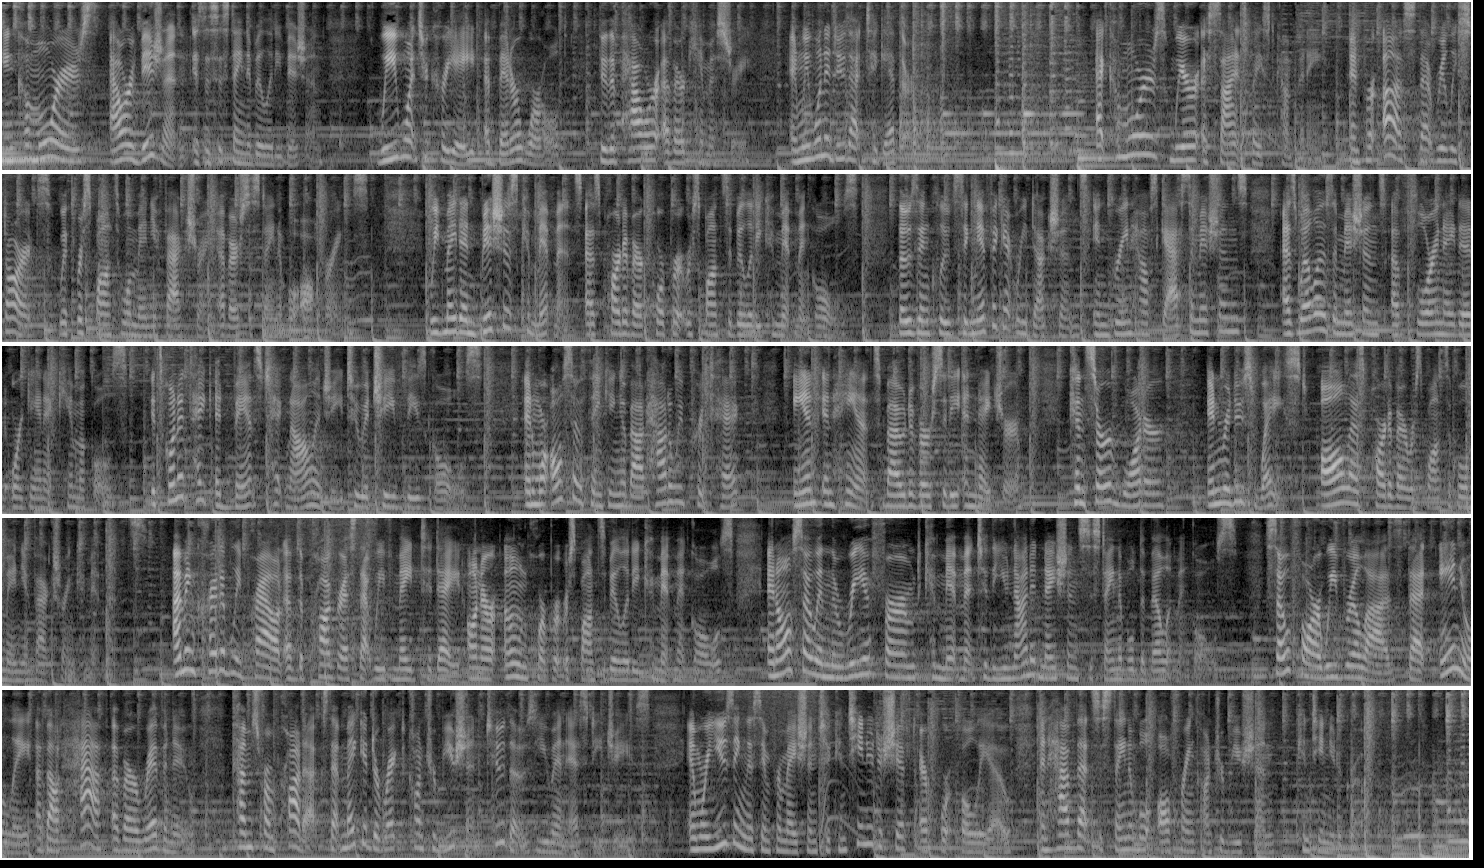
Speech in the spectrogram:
In Chemours, our vision is a sustainability vision. We want to create a better world through the power of our chemistry, and we want to do that together. At Chemours, we're a science-based company, and for us, that really starts with responsible manufacturing of our sustainable offerings. We've made ambitious commitments as part of our corporate responsibility commitment goals. Those include significant reductions in greenhouse gas emissions, as well as emissions of fluorinated organic chemicals. It's going to take advanced technology to achieve these goals. And we're also thinking about how do we protect and enhance biodiversity and nature, conserve water, and reduce waste, all as part of our responsible manufacturing commitments. I'm incredibly proud of the progress that we've made to date on our own corporate responsibility commitment goals, and also in the reaffirmed commitment to the United Nations Sustainable Development Goals. So far, we've realized that annually, about half of our revenue comes from products that make a direct contribution to those UN SDGs. And we're using this information to continue to shift our portfolio and have that sustainable offering contribution continue to grow.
